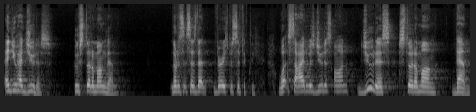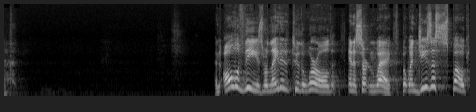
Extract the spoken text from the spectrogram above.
And you had Judas, who stood among them. Notice it says that very specifically. What side was Judas on? Judas stood among them. And all of these related to the world in a certain way. But when Jesus spoke,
